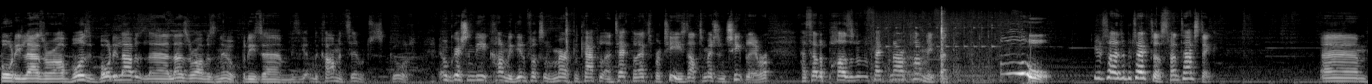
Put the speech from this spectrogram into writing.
Bodhi Lazarov. Bodhi Lazarov is new, but he's um, he's getting the comments in, which is good. Immigration the economy, the influx of American capital and technical expertise, not to mention cheap labour, has had a positive effect on our economy. Oh! You decided to protect us. Fantastic. Um,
